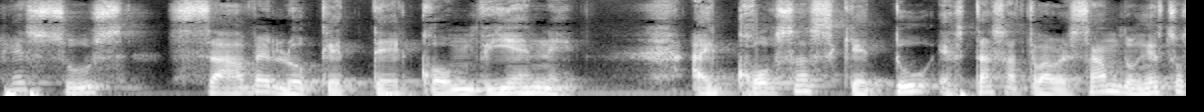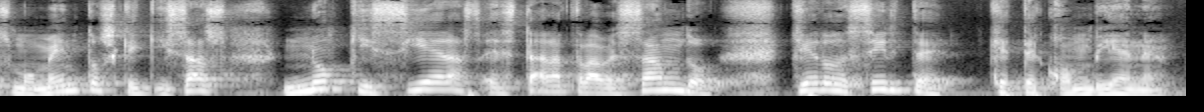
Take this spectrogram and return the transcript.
Jesús sabe lo que te conviene. Hay cosas que tú estás atravesando en estos momentos que quizás no quisieras estar atravesando. Quiero decirte que te conviene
